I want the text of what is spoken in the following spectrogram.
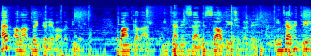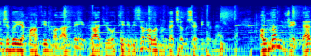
her alanda görev alabilir. Bankalar, internet servis sağlayıcıları, internet yayıncılığı yapan firmalar ve radyo, televizyon alanında çalışabilirler. Alınan ücretler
